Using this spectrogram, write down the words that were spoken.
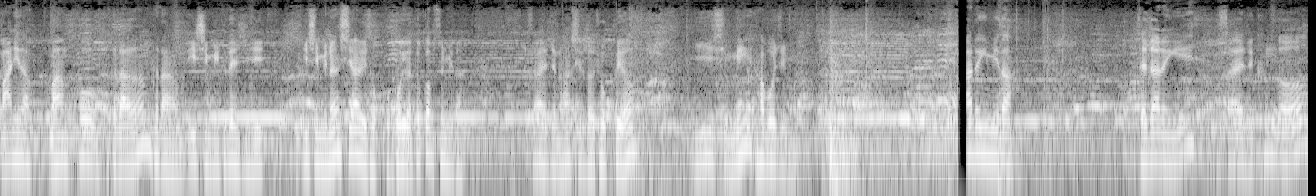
많이 나, 많고 그 다음 그 다음 이시미 그 대신 이시미는 씨알이 좋고 고기가 두껍습니다 사이즈는 확실히 더 좋고요 이시미 갑오징어. 자랭입니다. 대자랭이 사이즈 큰거.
